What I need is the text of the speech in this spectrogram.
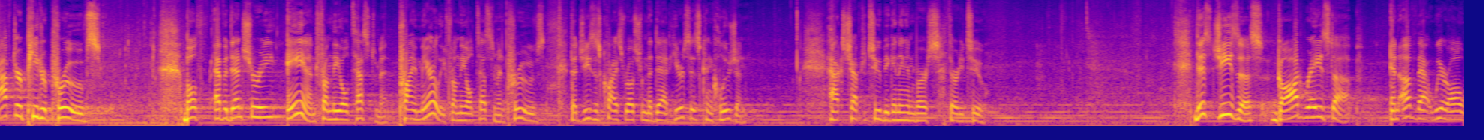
After Peter proves both evidentiary and from the Old Testament, primarily from the Old Testament, proves that Jesus Christ rose from the dead. Here's his conclusion Acts chapter 2, beginning in verse 32. This Jesus God raised up, and of that we are all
